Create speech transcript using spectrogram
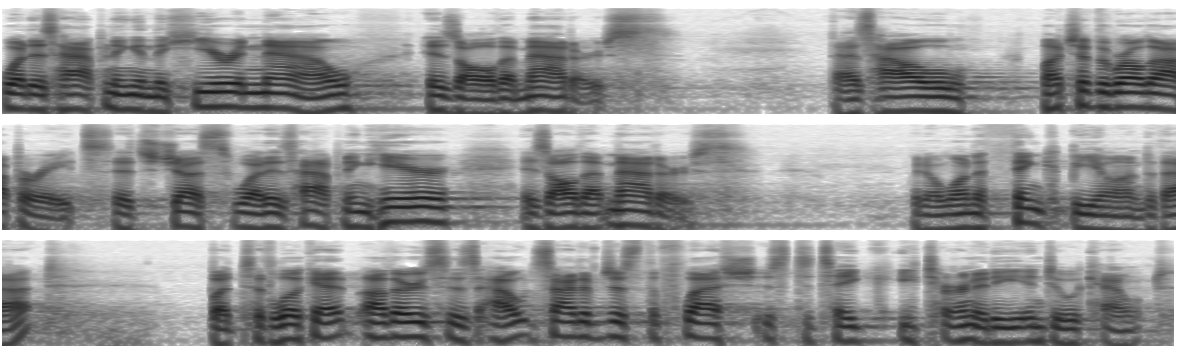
what is happening in the here and now is all that matters. That's how much of the world operates. It's just what is happening here is all that matters. We don't want to think beyond that. But to look at others as outside of just the flesh is to take eternity into account.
